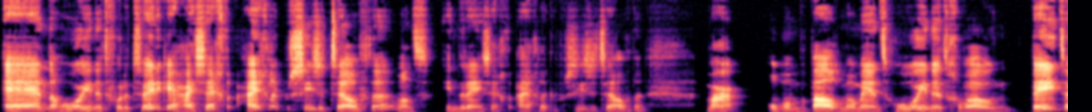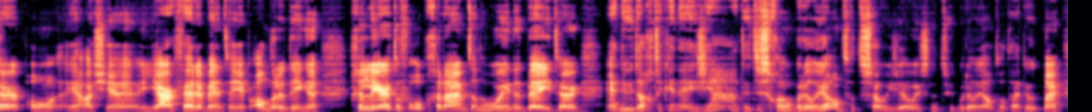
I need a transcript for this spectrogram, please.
En dan hoor je het voor de tweede keer. Hij zegt eigenlijk precies hetzelfde, want iedereen zegt eigenlijk precies hetzelfde. Maar op een bepaald moment hoor je het gewoon beter. Als je een jaar verder bent en je hebt andere dingen geleerd of opgeruimd, dan hoor je het beter. En nu dacht ik ineens, ja, dit is gewoon briljant. Dat sowieso is natuurlijk briljant wat hij doet. Maar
